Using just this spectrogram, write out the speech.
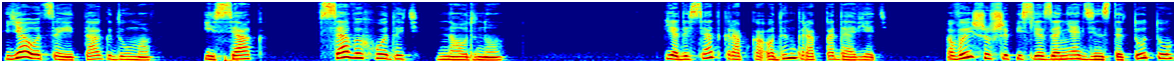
Я оце і так думав, і сяк, все виходить на одно. 50.1.9 Вийшовши після занять з інституту,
